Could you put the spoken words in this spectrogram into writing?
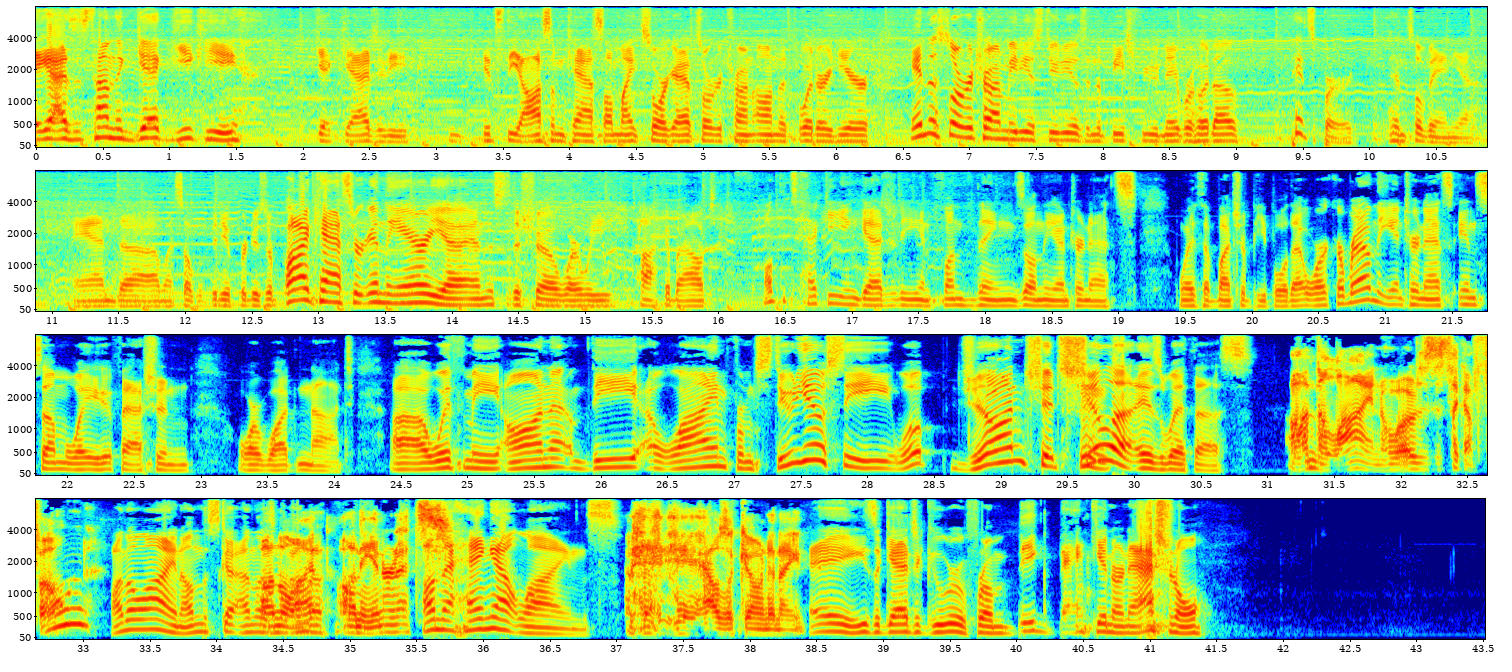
Hey guys, it's time to get geeky, get gadgety. It's the Awesome Cast. I'm Mike Sorg at Sorgatron on the Twitter here in the Sorgatron Media Studios in the Beechview neighborhood of Pittsburgh, Pennsylvania. And uh, myself, a video producer, podcaster in the area. And this is the show where we talk about all the techie and gadgety and fun things on the internets with a bunch of people that work around the internets in some way, fashion, or whatnot. Uh, with me on the line from Studio C, whoop, John Chichilla is with us. On the line. What is this like a phone On the line, on the sky, on the, on the line on on the internet? on the hangout lines. hey, how's it going tonight? Hey, he's a gadget guru from Big Bank International.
